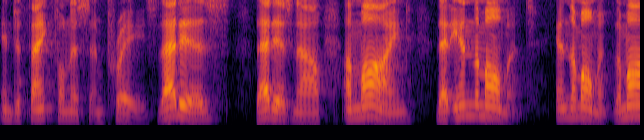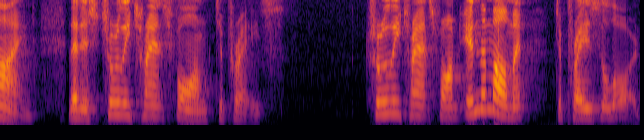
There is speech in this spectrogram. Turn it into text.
into thankfulness and praise. That is, that is now a mind that in the moment, in the moment, the mind that is truly transformed to praise. Truly transformed in the moment to praise the Lord.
